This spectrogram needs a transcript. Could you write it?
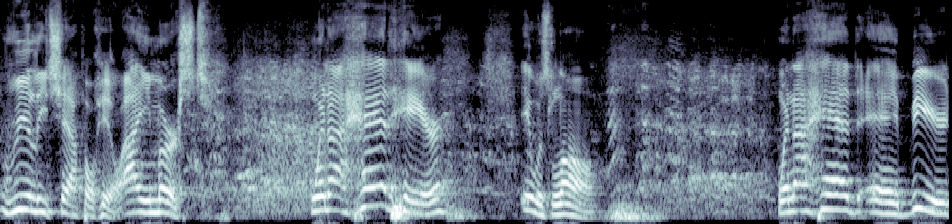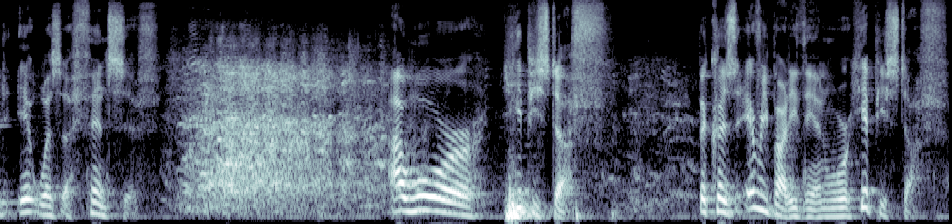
really Chapel Hill. I immersed. When I had hair, it was long. When I had a beard, it was offensive. I wore hippie stuff because everybody then wore hippie stuff.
